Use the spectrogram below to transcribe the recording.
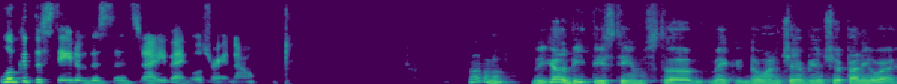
look at the state of the Cincinnati Bengals right now. I don't know. You got to beat these teams to make to win a championship anyway.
